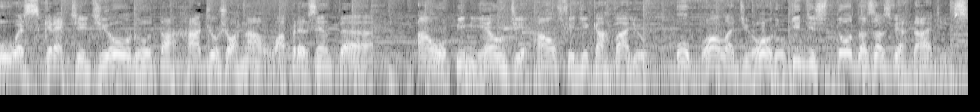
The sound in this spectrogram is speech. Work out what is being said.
O Escrete de Ouro da Rádio Jornal apresenta a opinião de Ralph de Carvalho, o bola de ouro que diz todas as verdades.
